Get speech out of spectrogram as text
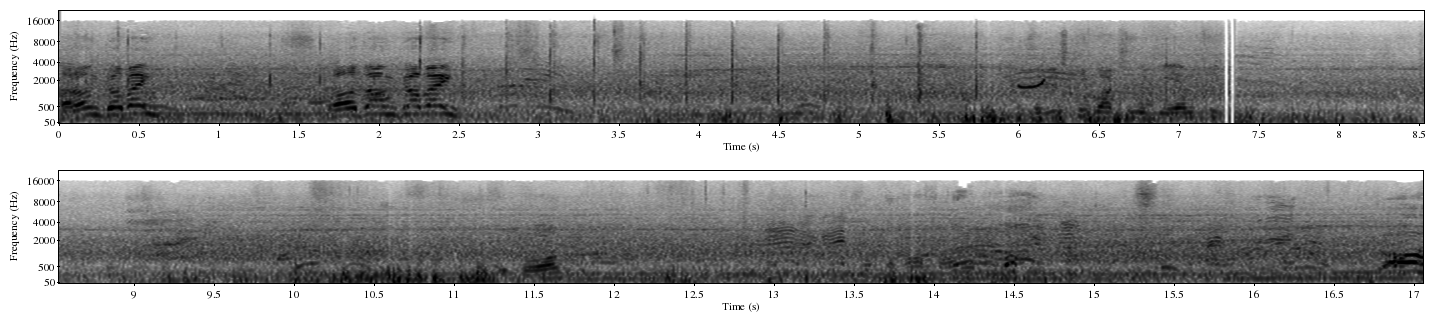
Well done, Gubby. Well done, Gubby. So just keep watching the game. Keep... Good ball. Oh!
